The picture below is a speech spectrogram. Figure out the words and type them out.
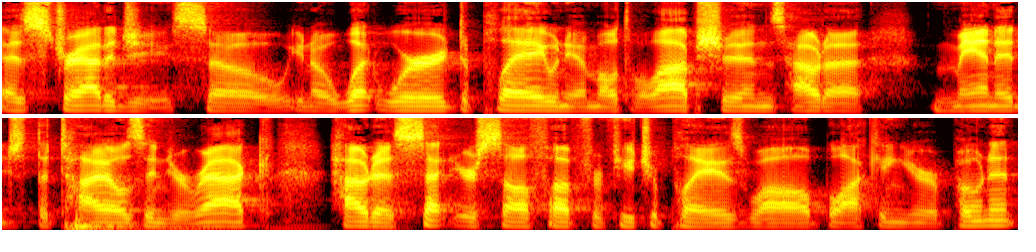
as strategy. So, you know, what word to play when you have multiple options, how to manage the tiles in your rack, how to set yourself up for future plays while blocking your opponent.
